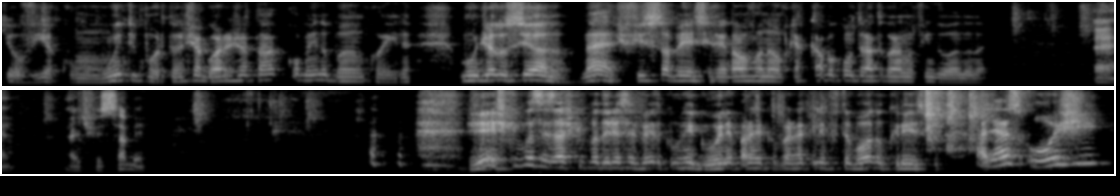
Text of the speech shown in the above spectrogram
que eu via como muito importante, agora já tá comendo banco aí, né? Bom dia, Luciano, né? Difícil saber se renova ou não, porque acaba o contrato agora no fim do ano, né? É, é difícil saber. Gente, o que vocês acham que poderia ser feito com o Rigoni para recuperar aquele futebol do Crespo? Aliás, hoje,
